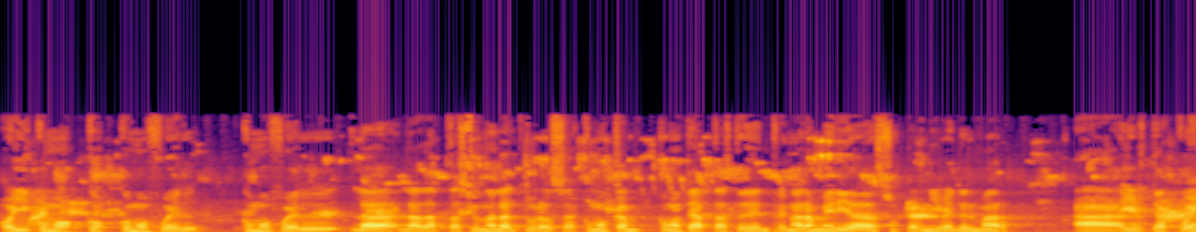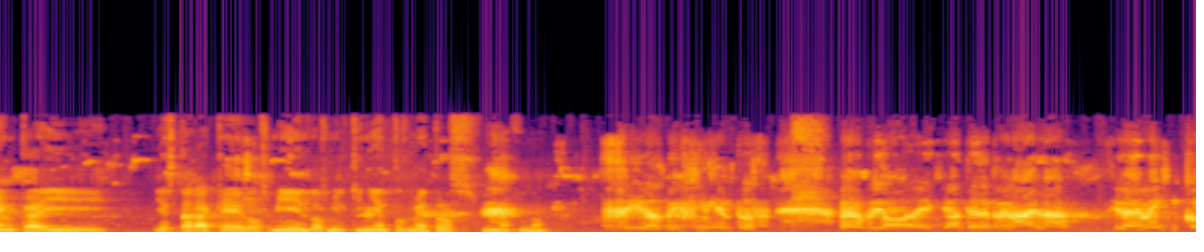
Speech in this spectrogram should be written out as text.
Oye, ¿cómo, cómo, cómo fue el, cómo fue el- la, la adaptación a la altura? O sea, ¿cómo, ¿cómo te adaptaste de entrenar a Mérida, super nivel del mar, a irte a Cuenca y, y estar a qué, 2000, 2500 metros, me imagino? Sí, 2500. Bueno, pues yo, yo antes entrenaba en la Ciudad de México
